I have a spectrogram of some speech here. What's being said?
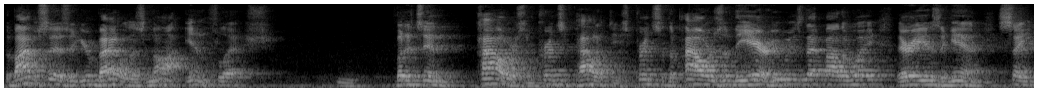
The Bible says that your battle is not in flesh, but it's in powers and principalities, prince of the powers of the air. Who is that, by the way? There he is again, Satan.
